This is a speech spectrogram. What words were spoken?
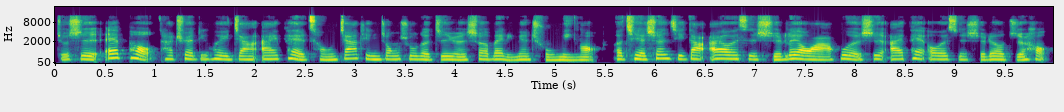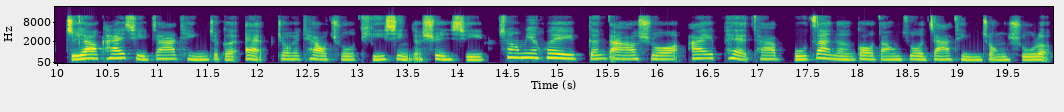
就是 Apple 它确定会将 iPad 从家庭中枢的资源设备里面除名哦，而且升级到 iOS 十六啊，或者是 iPad OS 十六之后，只要开启家庭这个 App，就会跳出提醒的讯息，上面会跟大家说 i。iPad 它不再能够当做家庭中枢了。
